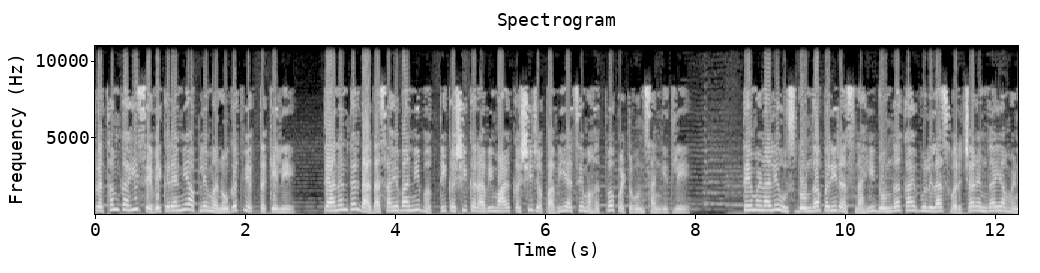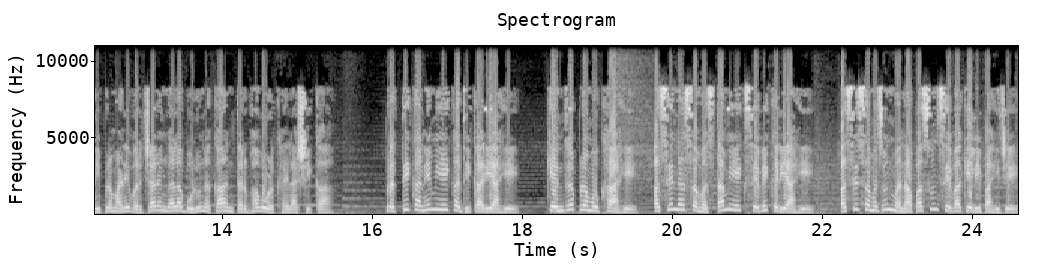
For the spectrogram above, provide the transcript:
प्रथम काही सेवेकऱ्यांनी आपले मनोगत व्यक्त केले. त्यानंतर दादासाहेबांनी भक्ती कशी करावी माळ कशी जपावी याचे महत्त्व पटवून सांगितले. ते म्हणाले उस डोंगा परी रस नाही. डोंगा काय भुललास? वरच्या रंगा या म्हणीप्रमाणे वरच्या रंगाला बोलू नका. अंतर्भाव ओळखायला शिका. प्रत्येकाने मी एक अधिकारी आहे. केंद्र प्रमुख आहे. असे न समजता मी एक सेवेकरी आहे. असे समजून मनापासून सेवा केली पाहिजे.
